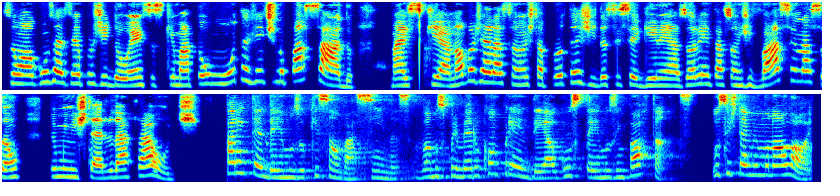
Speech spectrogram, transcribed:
são alguns exemplos de doenças que matou muita gente no passado, mas que a nova geração está protegida se seguirem as orientações de vacinação do Ministério da Saúde. Para entendermos o que são vacinas, vamos primeiro compreender alguns termos importantes. O sistema imunológico,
